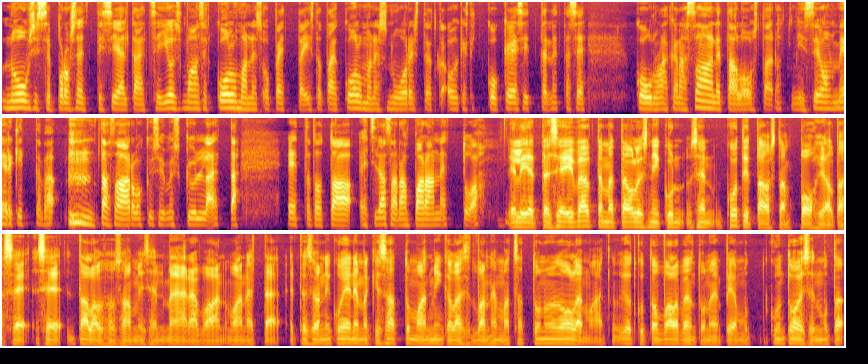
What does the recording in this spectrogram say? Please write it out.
nousi se prosentti sieltä, että se ei olisi vaan se kolmannes opettajista tai kolmannes nuorista, jotka oikeasti kokee sitten, että se koulun aikana saa ne taloustaidot, niin se on merkittävä tasa-arvokysymys kyllä, että, että, tota, että sitä saadaan parannettua. Eli että se ei välttämättä olisi niin kuin sen kotitaustan pohjalta se, se talousosaamisen määrä, vaan, vaan että, että se on niin kuin enemmänkin sattumaa, että minkälaiset vanhemmat sattunut olemaan. Että jotkut on valventuneempia kuin toiset, mutta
